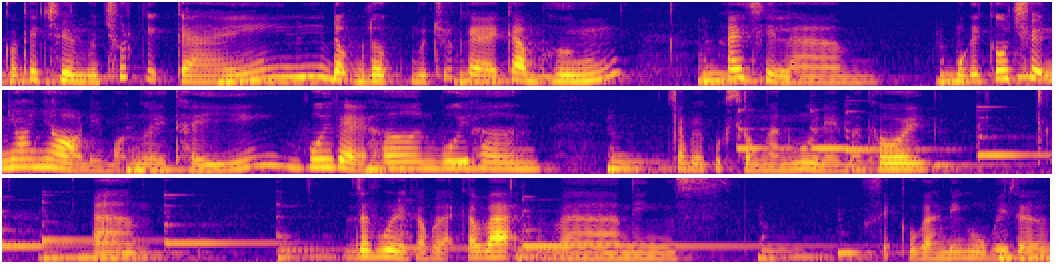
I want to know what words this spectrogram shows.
có thể truyền một chút cái, cái động lực một chút cái cảm hứng hay chỉ là một cái câu chuyện nho nhỏ để mọi người thấy vui vẻ hơn vui hơn trong cái cuộc sống ngắn ngủi này mà thôi. À, rất vui được gặp lại các bạn và mình sẽ cố gắng đi ngủ bây giờ.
